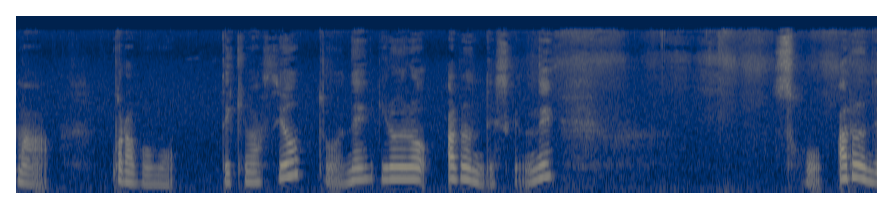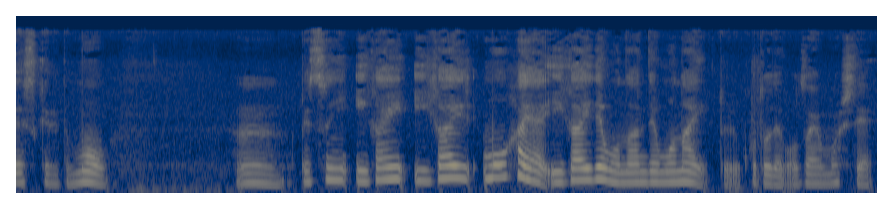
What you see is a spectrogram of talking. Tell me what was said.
まあコラボもできますよとはねいろいろあるんですけどね。そうあるんですけれどもうん別に意外意外もはや意外でも何でもないということでございまして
